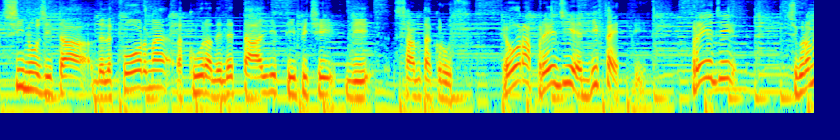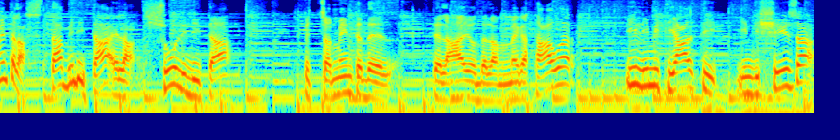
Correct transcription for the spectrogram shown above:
sinuosità delle forme, la cura dei dettagli tipici di Santa Cruz. E ora pregi e difetti. Pregi Sicuramente la stabilità e la solidità, specialmente del telaio della Mega Tower, i limiti alti in discesa,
